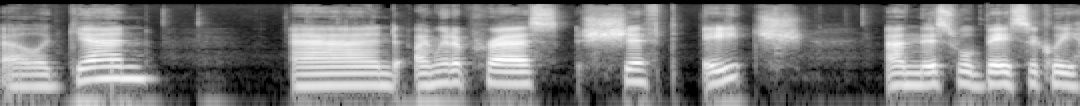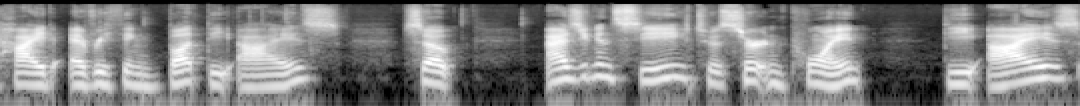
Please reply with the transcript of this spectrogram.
L again, and I'm going to press Shift H, and this will basically hide everything but the eyes. So as you can see, to a certain point, the eyes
